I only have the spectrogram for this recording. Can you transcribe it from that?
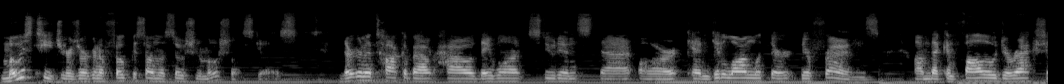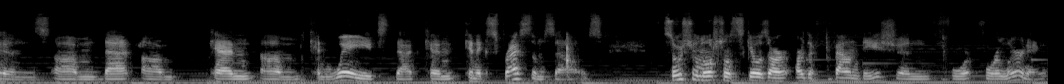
Most teachers are going to focus on the social emotional skills. They're going to talk about how they want students that are can get along with their their friends um, that can follow directions um, that um, can um, can wait that can can express themselves social emotional skills are, are the foundation for, for learning.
